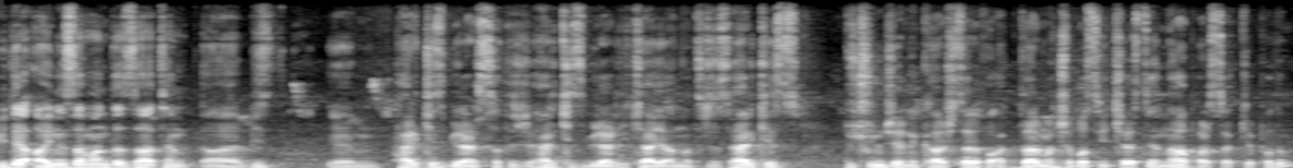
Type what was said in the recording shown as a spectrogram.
bir de aynı zamanda zaten e, biz e, herkes birer satıcı, herkes birer hikaye anlatıcısı, herkes düşüncelerini karşı tarafa aktarma çabası içerisinde ne yaparsak yapalım.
